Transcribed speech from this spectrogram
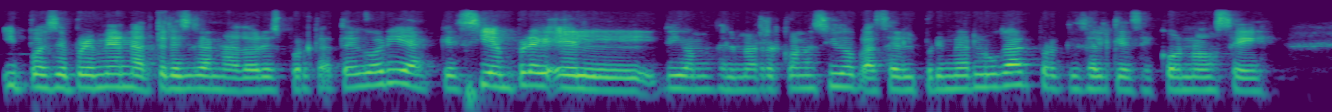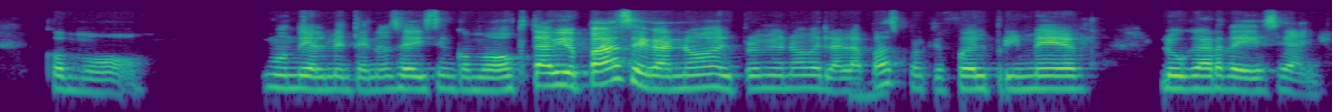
y, pues se premian a tres ganadores por categoría, que siempre el, digamos, el más reconocido va a ser el primer lugar porque es el que se conoce como mundialmente, ¿no? Se dicen como Octavio Paz se ganó el premio Nobel a la Paz porque fue el primer lugar de ese año.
